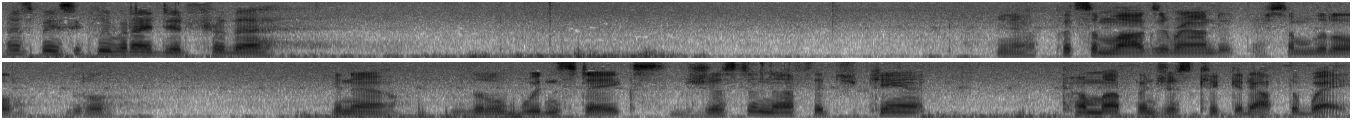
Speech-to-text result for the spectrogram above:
that's basically what I did for the you know, put some logs around it. There's some little, little you know, little wooden stakes, just enough that you can't come up and just kick it out the way.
